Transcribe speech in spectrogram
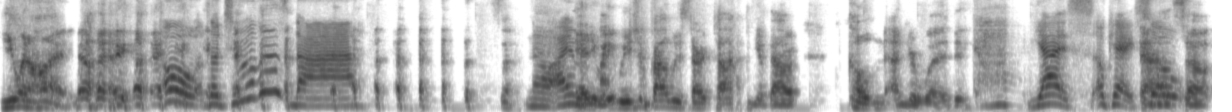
you and I. No. Oh, the two of us? Nah. So, No, I am. anyway, we should probably start talking about Colton Underwood. God, yes. Okay. Uh, So, so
